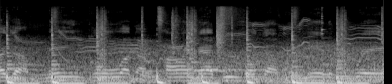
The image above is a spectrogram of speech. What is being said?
I got mango, I got pineapples, I got banana bread,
